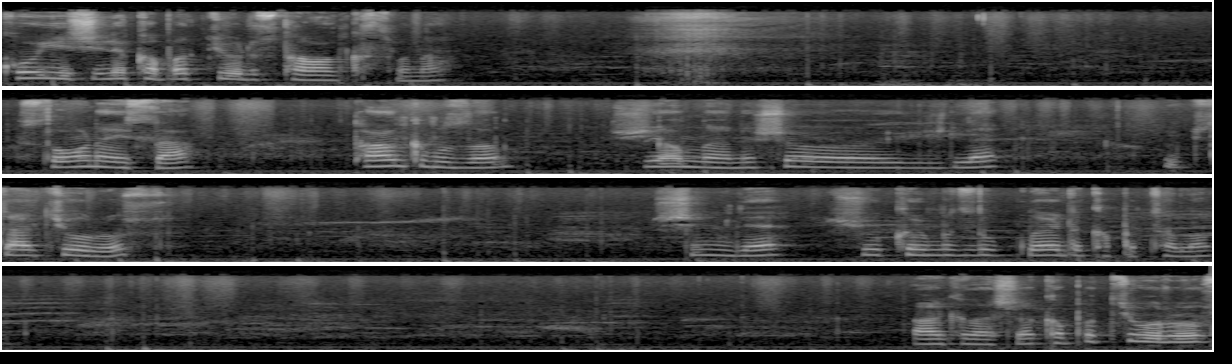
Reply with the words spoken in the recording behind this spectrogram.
koyu yeşile kapatıyoruz tavan kısmını. Sonra ise tankımızın şu yanlarını şöyle yükseltiyoruz. Şimdi şu kırmızılıkları da kapatalım. Arkadaşlar kapatıyoruz.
